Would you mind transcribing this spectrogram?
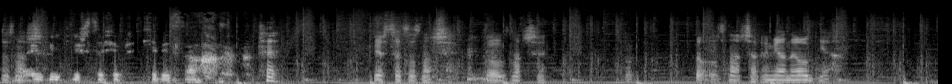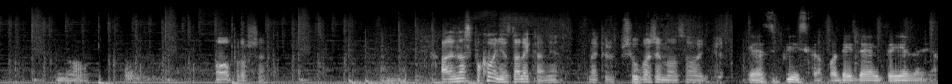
To No znaczy, i widzisz, co się przed ciebie stało. Wiesz co to znaczy? To znaczy, to oznacza wymianę ognia. No. O, proszę. Ale na spokojnie, z daleka, nie? Najpierw przyuważymy o co chodzi. Ja z bliska podejdę jak do jedzenia.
